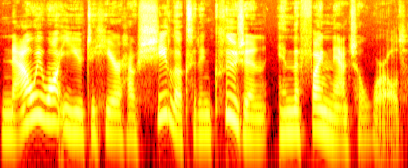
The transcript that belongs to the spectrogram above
Now we want you to hear how she looks at inclusion in the financial world.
